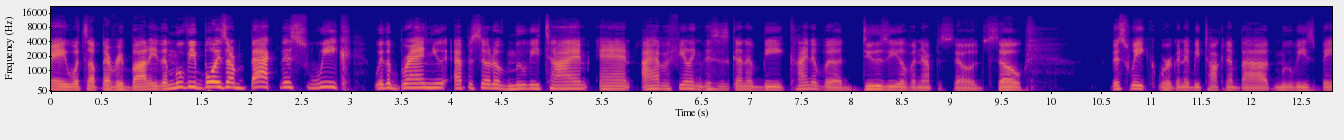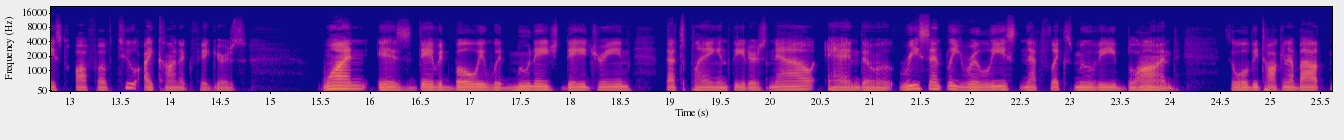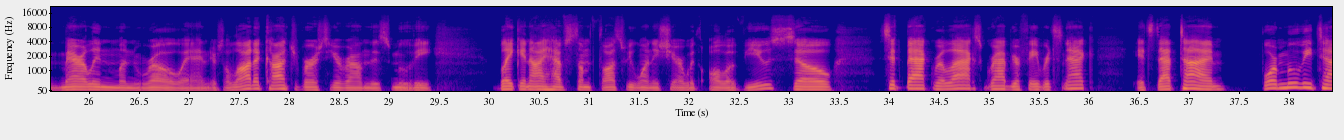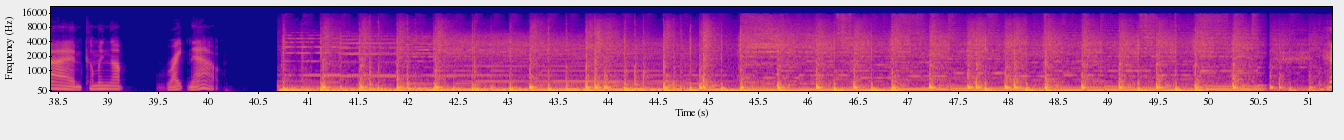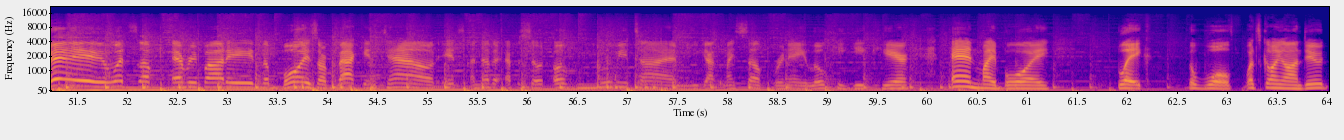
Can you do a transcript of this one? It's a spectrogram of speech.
Hey, what's up, everybody? The movie boys are back this week with a brand new episode of Movie Time, and I have a feeling this is going to be kind of a doozy of an episode. So, this week we're going to be talking about movies based off of two iconic figures. One is David Bowie with Moon Age Daydream, that's playing in theaters now, and the recently released Netflix movie Blonde. So, we'll be talking about Marilyn Monroe, and there's a lot of controversy around this movie. Blake and I have some thoughts we want to share with all of you. So sit back, relax, grab your favorite snack. It's that time for movie time coming up right now. Hey, what's up, everybody? The boys are back in town. It's another episode of Movie Time. You got myself, Renee, Loki Geek here, and my boy, Blake, the Wolf. What's going on, dude?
